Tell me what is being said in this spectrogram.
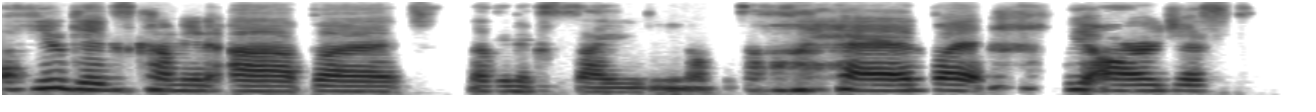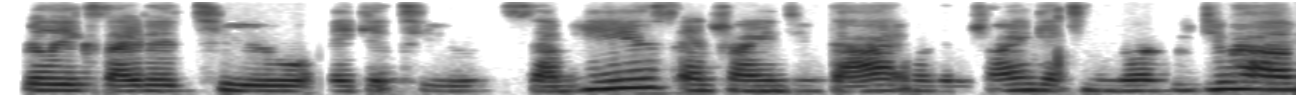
a few gigs coming up, but nothing exciting off the top of my head, but we are just really excited to make it to semis and try and do that. And we're going to try and get to New York. We do have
